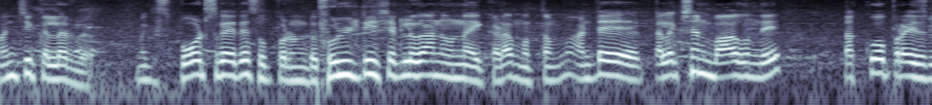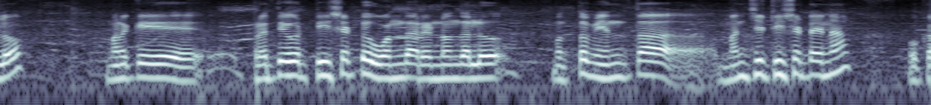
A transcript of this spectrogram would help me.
మంచి కలర్లు మీకు స్పోర్ట్స్గా అయితే సూపర్ ఉంటుంది. ఫుల్ టీ షర్ట్లు కానీ ఉన్నాయి ఇక్కడ మొత్తం. అంటే కలెక్షన్ బాగుంది తక్కువ ప్రైస్లో. మనకి ప్రతి ఒక్క టీ షర్ట్ వంద రెండు వందలు మొత్తం ఎంత మంచి టీ షర్ట్ అయినా ఒక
